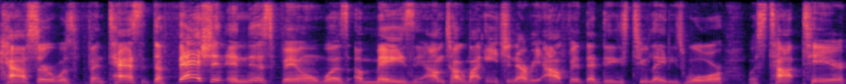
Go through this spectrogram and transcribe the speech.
Kausar was fantastic. The fashion in this film was amazing. I'm talking about each and every outfit that these two ladies wore was top tier.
